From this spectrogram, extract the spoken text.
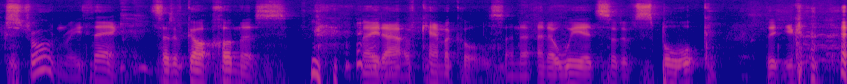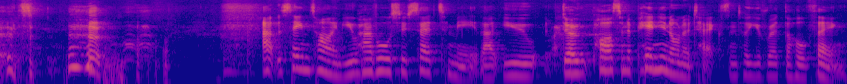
extraordinary thing. Sort of got hummus made out of chemicals and a, and a weird sort of spork that you. At the same time, you have also said to me that you don't pass an opinion on a text until you've read the whole thing.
